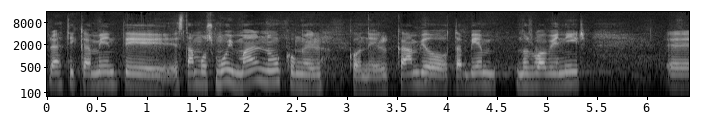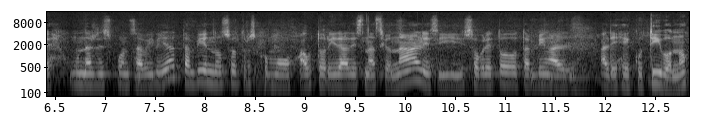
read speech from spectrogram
prácticamente estamos muy mal, ¿no? Con el, con el cambio también nos va a venir eh, una responsabilidad también nosotros como autoridades nacionales y sobre todo también al, al Ejecutivo, ¿no?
